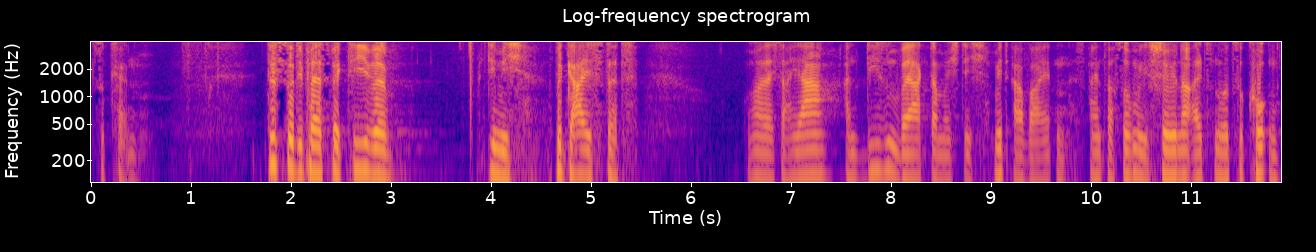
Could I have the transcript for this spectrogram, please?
zu können. Das ist so die Perspektive, die mich begeistert. Und weil ich sage, ja, an diesem Werk, da möchte ich mitarbeiten. Ist einfach so viel schöner, als nur zu gucken,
